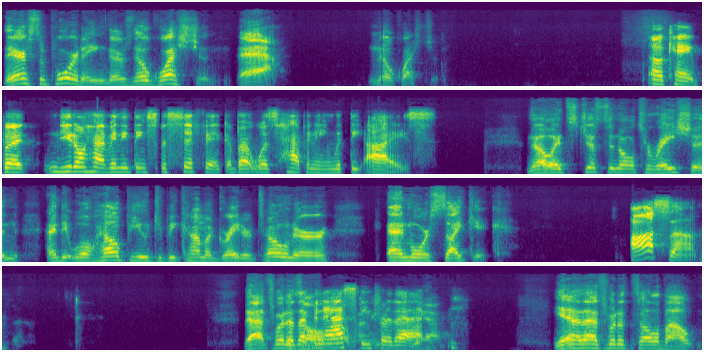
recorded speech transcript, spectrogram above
they're supporting. There's no question. Yeah, no question. Okay, but you don't have anything specific about what's happening with the eyes. No, it's just an alteration, and it will help you to become a greater toner and more psychic. Awesome. That's what it's Because I've been asking for that. Yeah. Yeah, that's what it's all about.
